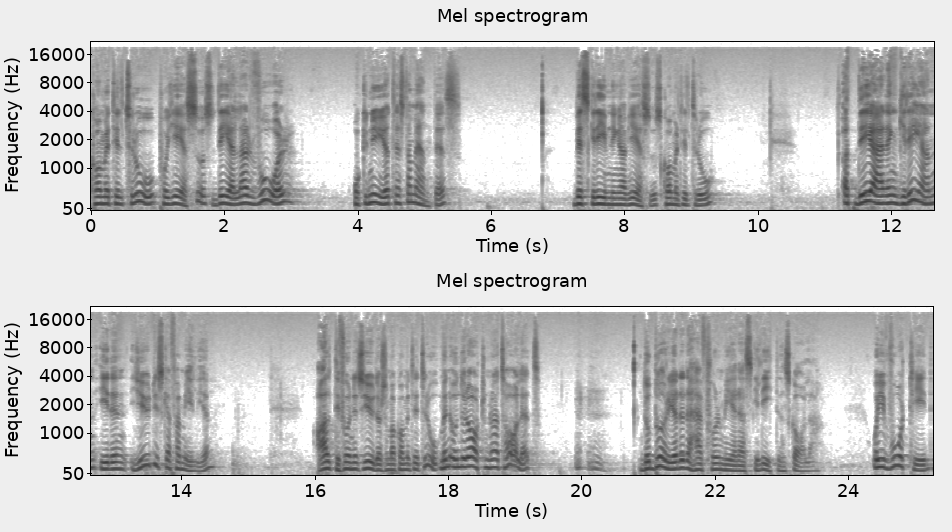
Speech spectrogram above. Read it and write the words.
kommer till tro på Jesus, delar vår och Nya testamentets beskrivning av Jesus, kommer till tro. Att det är en gren i den judiska familjen. Alltid funnits judar som har kommit till tro, men under 1800-talet då började det här formeras i liten skala. Och i vår tid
